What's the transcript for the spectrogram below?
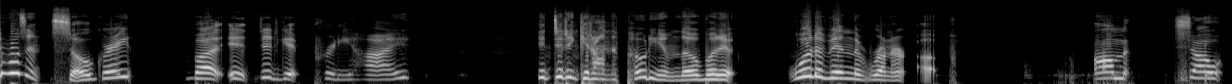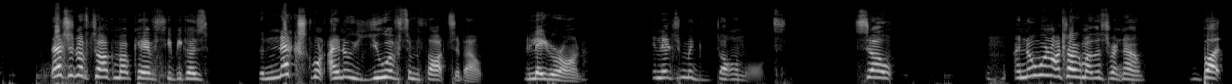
it wasn't so great, but it did get pretty high. It didn't get on the podium though, but it would have been the runner up. Um, so that's enough talking about KFC because the next one I know you have some thoughts about later on, and it's McDonald's. So I know we're not talking about this right now, but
